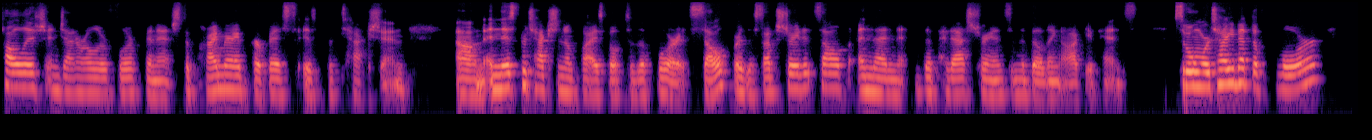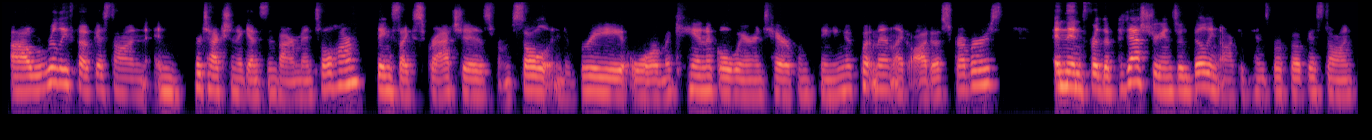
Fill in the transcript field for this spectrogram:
polish in general or floor finish, the primary purpose is protection. Um, and this protection applies both to the floor itself or the substrate itself, and then the pedestrians and the building occupants. So when we're talking about the floor, uh, we're really focused on protection against environmental harm, things like scratches from salt and debris or mechanical wear and tear from cleaning equipment like auto scrubbers. And then for the pedestrians or the building occupants, we're focused on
